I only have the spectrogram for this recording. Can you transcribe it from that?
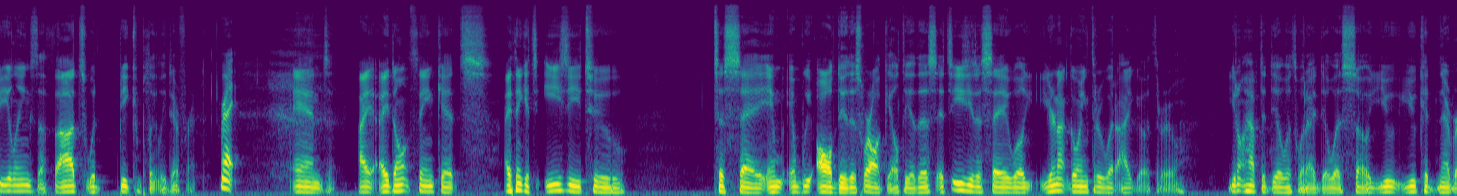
feelings, the thoughts would be completely different. Right. and I I don't think it's I think it's easy to to say and, and we all do this we're all guilty of this. It's easy to say well you're not going through what I go through. You don't have to deal with what I deal with so you you could never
